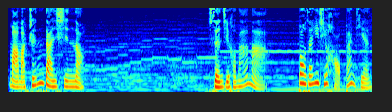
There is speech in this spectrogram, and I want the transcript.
妈妈真担心呢。森吉和妈妈抱在一起好半天，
